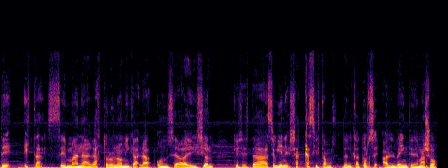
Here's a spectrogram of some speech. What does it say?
de esta semana gastronómica, la onceava edición que se está, se viene, ya casi estamos, del 14 al 20 de mayo,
